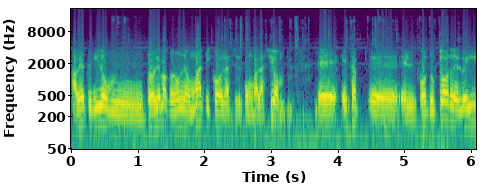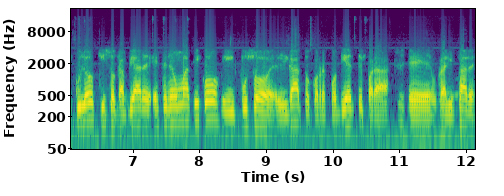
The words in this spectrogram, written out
había tenido un problema con un neumático en la circunvalación. esta, el conductor del vehículo quiso cambiar este neumático y puso el gato correspondiente para realizar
